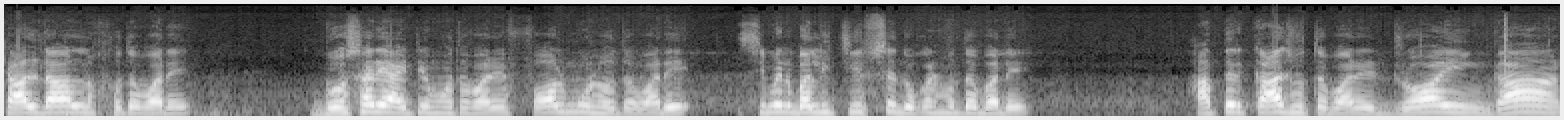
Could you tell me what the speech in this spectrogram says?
চাল ডাল হতে পারে গ্রোসারি আইটেম হতে পারে, ফলমূল হতে পারে সিমেন্ট বালি চিপসের দোকান হতে পারে, হাতের কাজ হতে পারে ড্রয়িং গান,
